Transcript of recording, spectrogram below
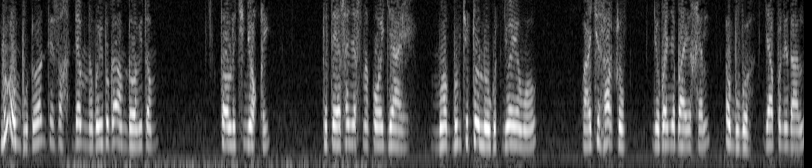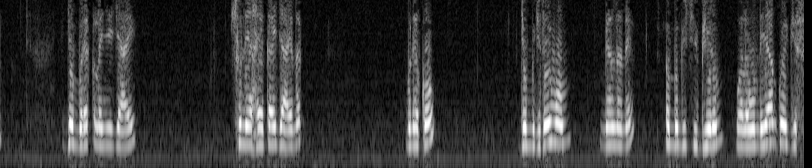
lu ëmb doonte sax dem na bay bëgg am doom itam toll ci ñoqi tee sañas na koo jaay. Moog ba ci tolloogut ñooyemoo waaye ci sartu ñu bañ a bàyyi xel ëmb ba jàpp ne daal jëmb rek la ñuy jaay. Su neexee kay jaay nag mu ne ko jëmm ji day moom mel na ne ëmb ngi ci biiram wala moom di koy gis.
